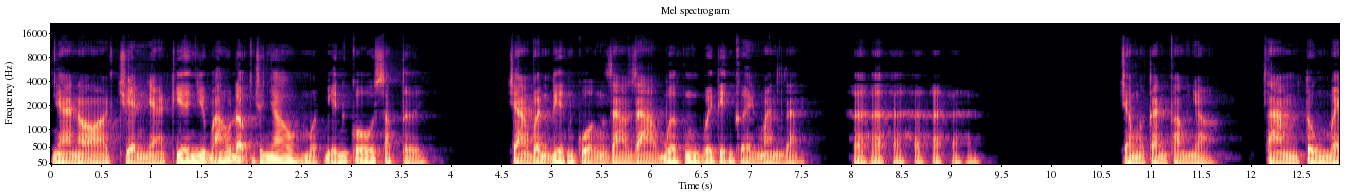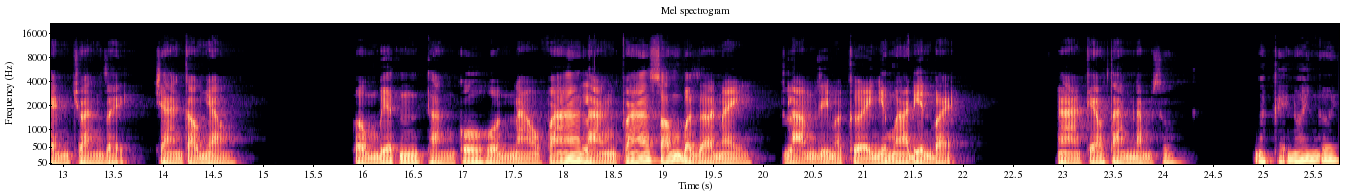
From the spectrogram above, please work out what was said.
Nhà nọ chuyển nhà kia như báo động cho nhau, Một biến cố sắp tới. Chàng vẫn điên cuồng rào rào bước với tiếng cười man dại. Trong một căn phòng nhỏ, Tam tung mềm choàng dậy. Chàng cầu nhau. Không biết thằng cô hồn nào phá làng, phá xóm vào giờ này, Làm gì mà cười như ma điên vậy? Hà kéo Tam nằm xuống. Mặc kệ nói anh ơi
